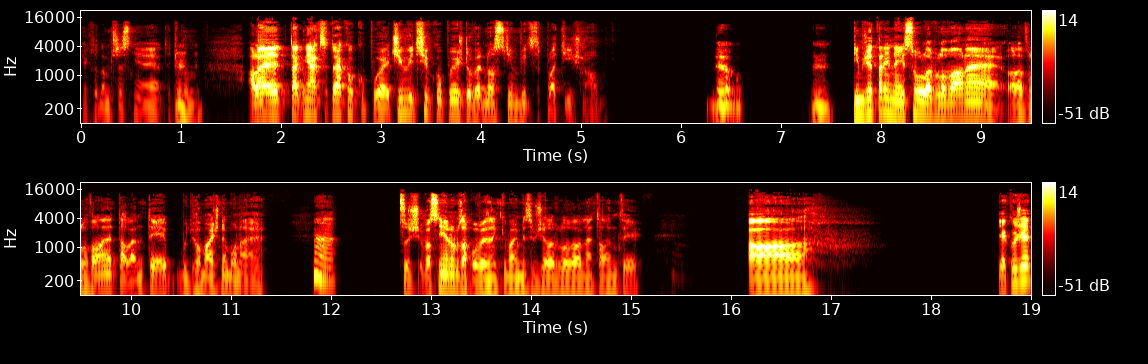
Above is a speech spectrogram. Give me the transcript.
jak to tam přesně je teď. Mhm. Ale tak nějak se to jako kupuje. Čím víc si kupuješ dovednost, tím víc platíš, no. Jo. Tím, že tady nejsou levelované, levelované talenty, buď ho máš nebo ne, Hm. což vlastně jenom zapovězenky mají, myslím, že levelované talenty. A jakože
